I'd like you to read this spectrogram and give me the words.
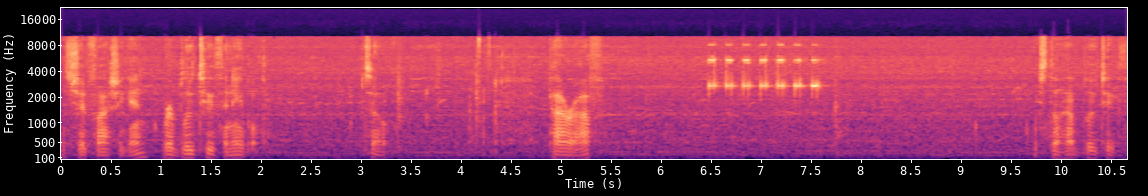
it should flash again, we're Bluetooth enabled. So, power off. We still have Bluetooth.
